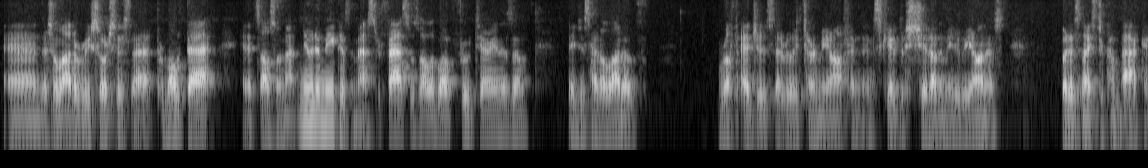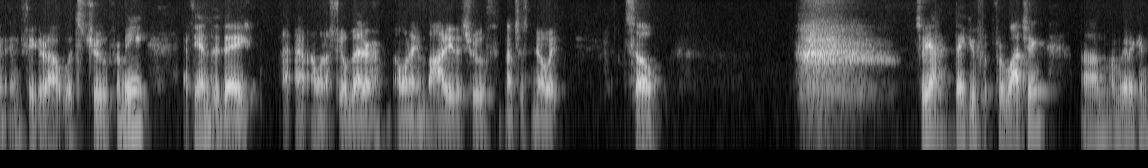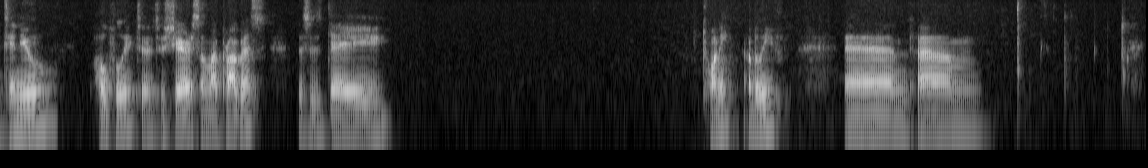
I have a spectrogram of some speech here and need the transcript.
And there's a lot of resources that promote that. And it's also not new to me because the Master Fast was all about fruitarianism. They just had a lot of rough edges that really turned me off and, and scared the shit out of me, to be honest but it's nice to come back and, and figure out what's true for me. At the end of the day, I, I want to feel better. I want to embody the truth, not just know it. So, so yeah, thank you for, for watching. Um, I'm going to continue, hopefully, to, to share some of my progress. This is day 20, I believe. And um,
